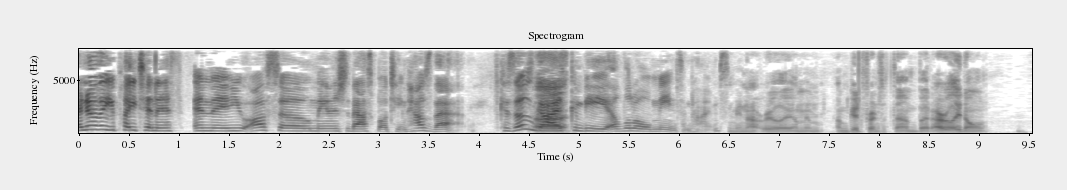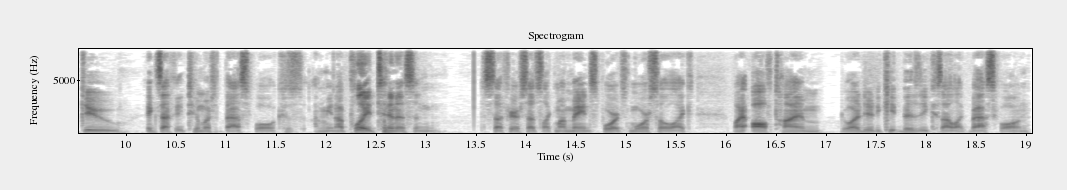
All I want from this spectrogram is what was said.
I know that you play tennis, and then you also manage the basketball team. How's that? Because those guys Uh, can be a little mean sometimes. I mean, not really. I mean, I'm good friends with them, but I really don't do exactly too much with basketball because I mean I played tennis and stuff here, so that's like my main sports. More so like my off time, what I do to keep busy because I like basketball and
